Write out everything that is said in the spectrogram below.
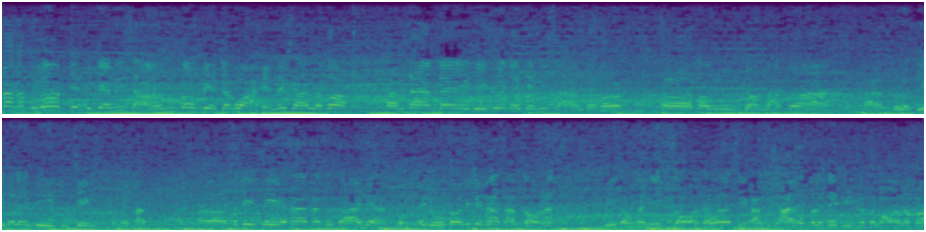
เกมที่สามก็เปลี่ยนจังหวะเห็นได้ชัดแล้วก็ทำแต้มได้ดีขึ้นในเกมที่3แต่ก็ก็ต้องยอมรับว่าทางตุรกีก็เล่นดีจริงๆใช่ไมครับสถิติ5ครั้งสุดท้ายเนี่ยผมไปดูตอนที่ชนะ3-2 นะปี2022 แต่ว่า4ครั้งสุดท้ายเขาก็เล่นได้ดีมาตลอด แล้วก็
